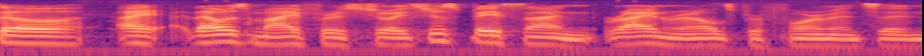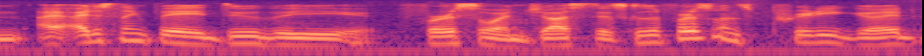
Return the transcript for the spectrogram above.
So I that was my first choice, just based on Ryan Reynolds' performance, and I, I just think they do the first one justice because the first one's pretty good,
